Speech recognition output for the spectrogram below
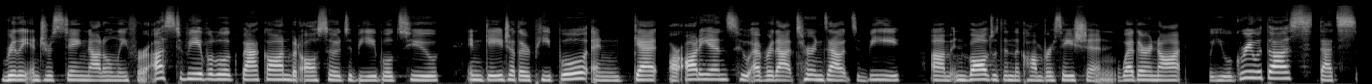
really interesting, not only for us to be able to look back on, but also to be able to engage other people and get our audience, whoever that turns out to be, um, involved within the conversation. Whether or not you agree with us, that's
